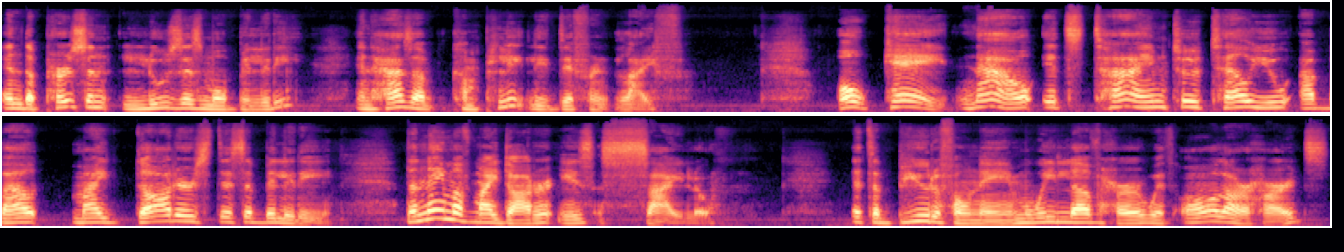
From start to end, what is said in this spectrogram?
and the person loses mobility and has a completely different life. Okay, now it's time to tell you about my daughter's disability. The name of my daughter is Silo. It's a beautiful name. We love her with all our hearts,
